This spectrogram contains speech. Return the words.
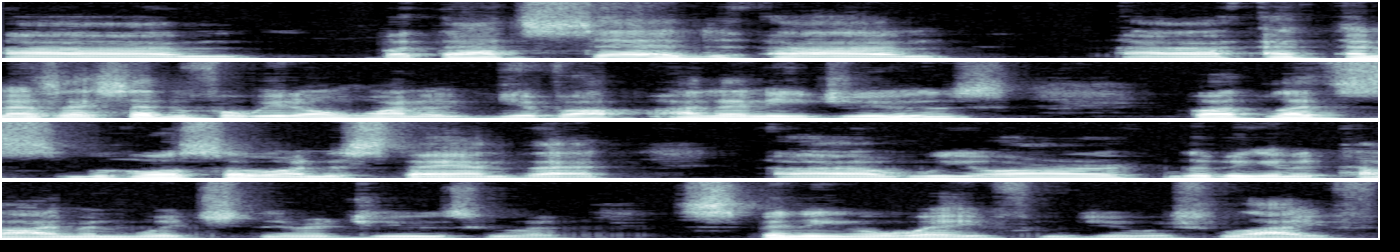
Um, but that said, um, and, and, as I said before, we don't want to give up on any Jews. But let's also understand that uh, we are living in a time in which there are Jews who are spinning away from Jewish life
